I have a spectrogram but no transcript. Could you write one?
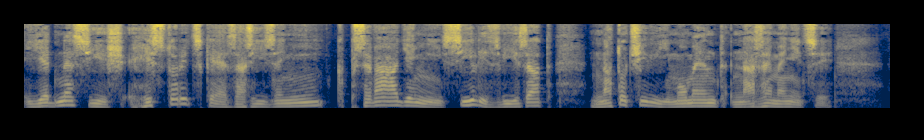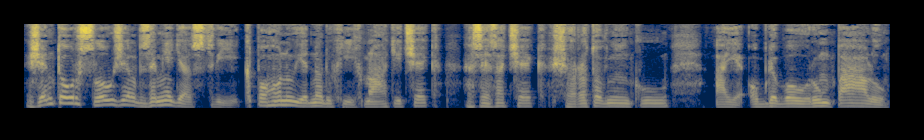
je dnes již historické zařízení k převádění síly zvířat na točivý moment na řemenici. Žentour sloužil v zemědělství k pohonu jednoduchých mlátiček, řezaček, šrotovníků a je obdobou rumpálu.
